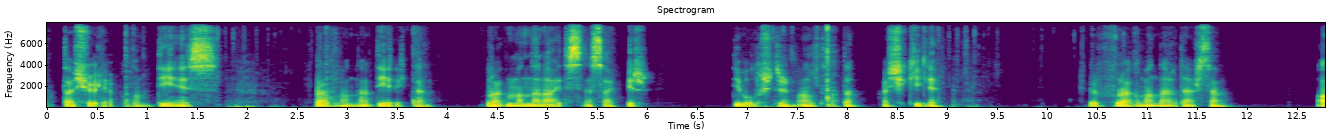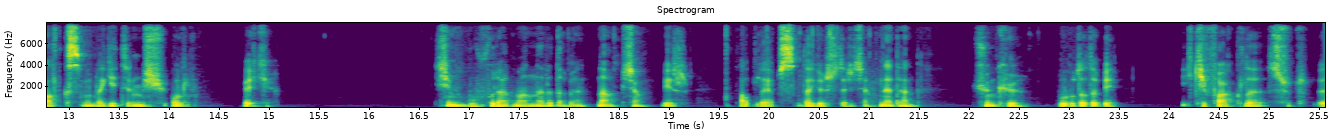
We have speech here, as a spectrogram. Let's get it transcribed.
hatta şöyle yapalım. DS fragmanlar diyerekten fragmanlar aidesine sahip bir div oluşturayım. Altına da H2 ile şöyle fragmanlar dersem alt kısmında getirmiş olurum. Peki. Şimdi bu fragmanları da ben ne yapacağım? Bir tablo yapısında göstereceğim. Neden? Çünkü burada da bir iki farklı süt, e,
